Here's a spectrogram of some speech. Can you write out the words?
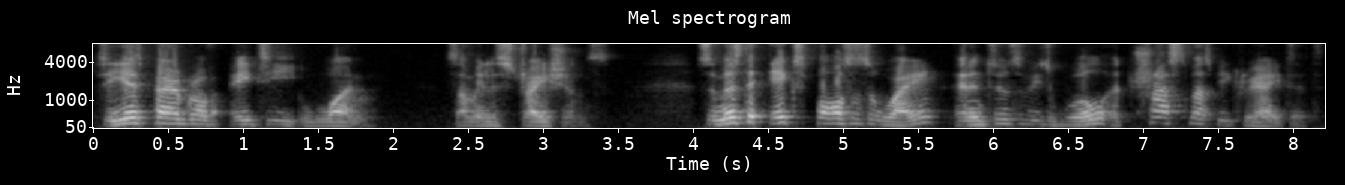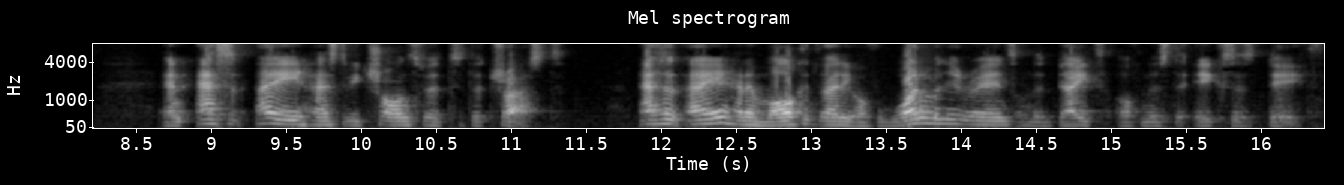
So here's paragraph 81, some illustrations. So Mr. X passes away, and in terms of his will, a trust must be created, and asset A has to be transferred to the trust. Asset A had a market value of 1 million rands on the date of Mr. X's death.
